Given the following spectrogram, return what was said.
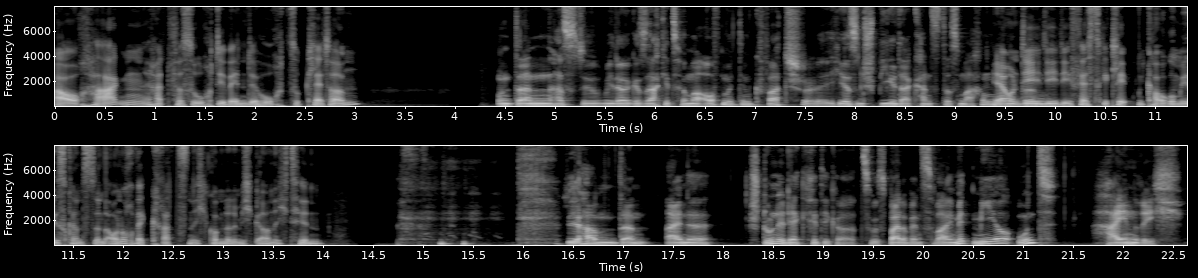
Auch Hagen hat versucht, die Wände hochzuklettern. Und dann hast du wieder gesagt, jetzt hör mal auf mit dem Quatsch. Hier ist ein Spiel, da kannst du das machen. Ja, und, und die, die, die festgeklebten Kaugummis kannst du dann auch noch wegkratzen. Ich komme da nämlich gar nicht hin. Wir haben dann eine Stunde der Kritiker zu Spider-Man 2 mit mir und Heinrich.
